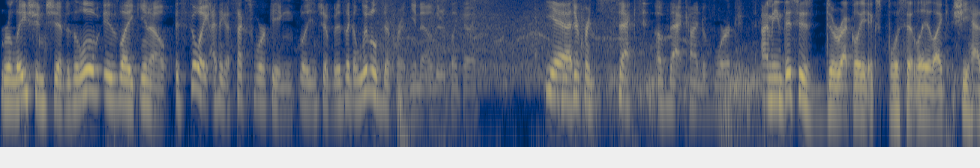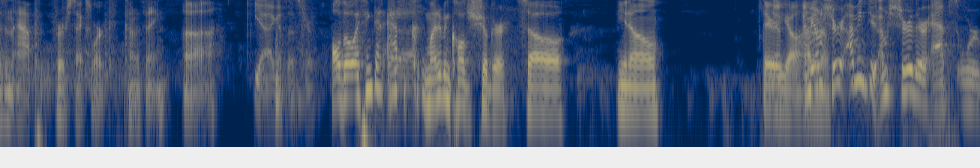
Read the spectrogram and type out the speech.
relationship is a little is like you know it's still like I think a sex working relationship, but it's like a little different. You know, there's like a yeah it's a different sect of that kind of work. I mean, this is directly, explicitly like she has an app for sex work kind of thing. Uh, Yeah, I guess that's true. although I think that app uh, might have been called Sugar. So, you know, there you go. I mean, I'm know. sure. I mean, dude, I'm sure there are apps or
